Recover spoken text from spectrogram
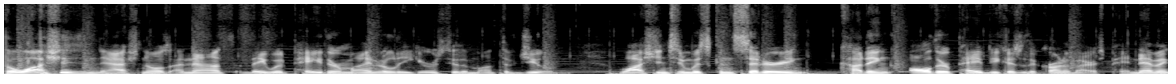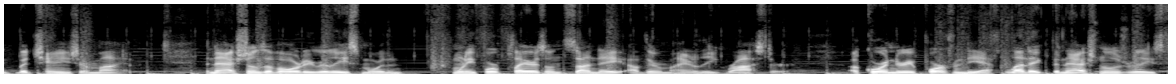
The Washington Nationals announced they would pay their minor leaguers through the month of June. Washington was considering cutting all their pay because of the coronavirus pandemic, but changed their mind. The Nationals have already released more than 24 players on Sunday of their minor league roster. According to a report from The Athletic, the Nationals released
